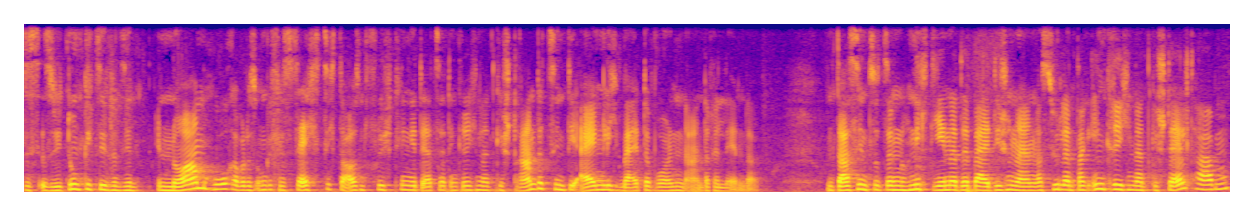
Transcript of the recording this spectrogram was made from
dass, also die Dunkelziffern sind enorm hoch, aber dass ungefähr 60.000 Flüchtlinge derzeit in Griechenland gestrandet sind, die eigentlich weiter wollen in andere Länder. Und da sind sozusagen noch nicht jene dabei, die schon einen Asylantrag in Griechenland gestellt haben,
